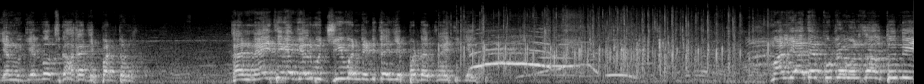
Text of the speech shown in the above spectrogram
ఇలా నువ్వు గెలవచ్చు కాక చెప్పంటున్నా కానీ నైతిక గెలుపు జీవన్ రెడ్డితో అని చెప్పండి నైతిక గెలుపు. మళ్ళీ అదే కుట్ర కొనసాగుతుంది.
